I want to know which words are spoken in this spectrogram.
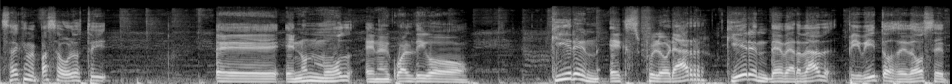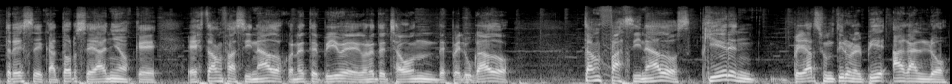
¿sabes qué me pasa, boludo? Estoy eh, en un mood en el cual digo, ¿quieren explorar? ¿Quieren de verdad pibitos de 12, 13, 14 años que están fascinados con este pibe, con este chabón despelucado? ¿Están fascinados? ¿Quieren pegarse un tiro en el pie? Háganlo.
